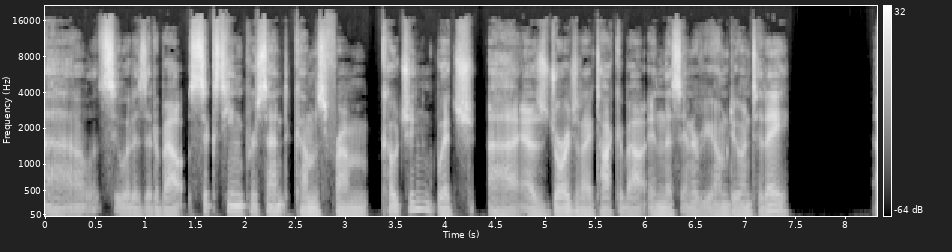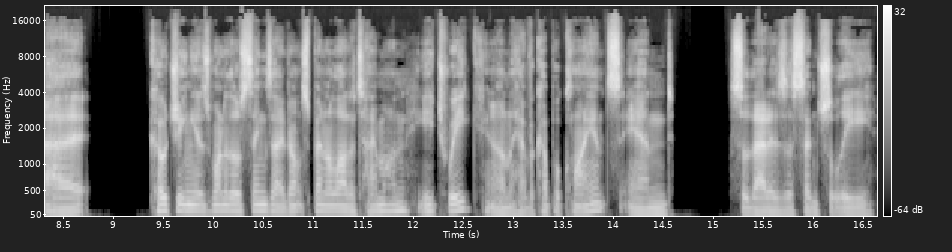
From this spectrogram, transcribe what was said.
uh, let's see, what is it? About 16% comes from coaching, which, uh, as George and I talk about in this interview I'm doing today, uh, coaching is one of those things I don't spend a lot of time on each week. I have a couple clients. And so that is essentially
